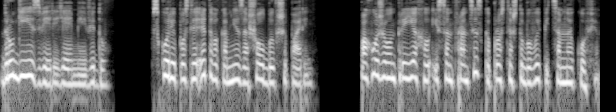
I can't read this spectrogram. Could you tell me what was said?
Другие звери, я имею в виду. Вскоре после этого ко мне зашел бывший парень. Похоже, он приехал из Сан-Франциско просто чтобы выпить со мной кофе.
